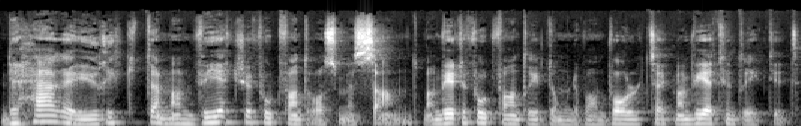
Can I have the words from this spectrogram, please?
Det här är ju rykten, man vet ju fortfarande inte vad som är sant. Man vet ju fortfarande inte riktigt om det var en våldtäkt, man vet ju inte riktigt.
